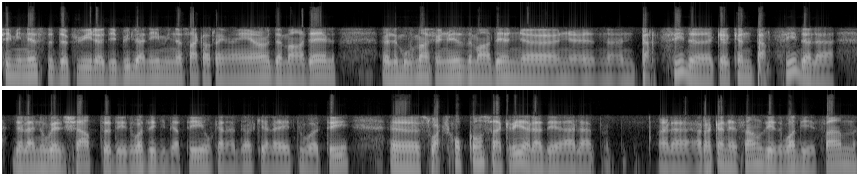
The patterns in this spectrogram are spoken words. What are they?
féministes depuis le début de l'année 1981 demandaient euh, le mouvement féministe demandait une, une, partie de qu'une partie de la de la nouvelle charte des droits et libertés au Canada qui allait être votée euh, soit consacrée à la à la à la reconnaissance des droits des femmes.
